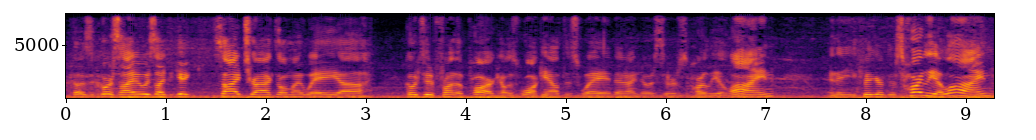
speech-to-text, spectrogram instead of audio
Because of course I always like to get sidetracked on my way uh, go to the front of the park. I was walking out this way and then I noticed there's hardly a line. And then you figure there's hardly a line,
